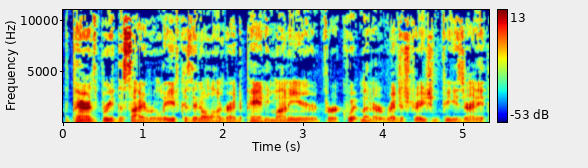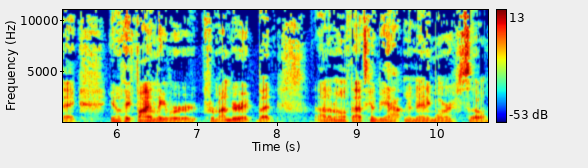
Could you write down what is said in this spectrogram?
the parents breathed a sigh of relief because they no longer had to pay any money or for equipment or registration fees or anything. You know, they finally were from under it, but I don't know if that's going to be happening anymore. So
